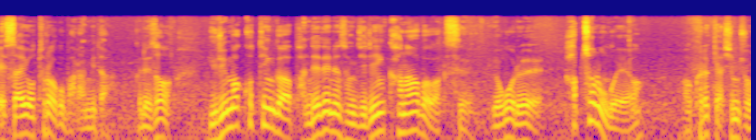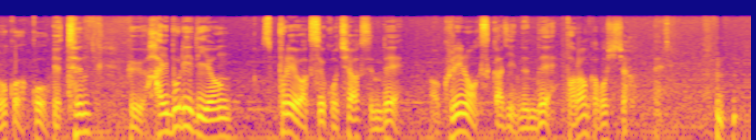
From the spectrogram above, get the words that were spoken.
SiO2라고 말합니다. 그래서 유리막 코팅과 반대되는 성질인 카나우바 왁스 요거를 합쳐 놓은 거예요. 어, 그렇게 하시면 좋을 것 같고 여튼 그 하이브리드형 스프레이 왁스 고체 왁스인데 어, 클리너 왁스까지 있는데 바로 한번 가보시죠. 네.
